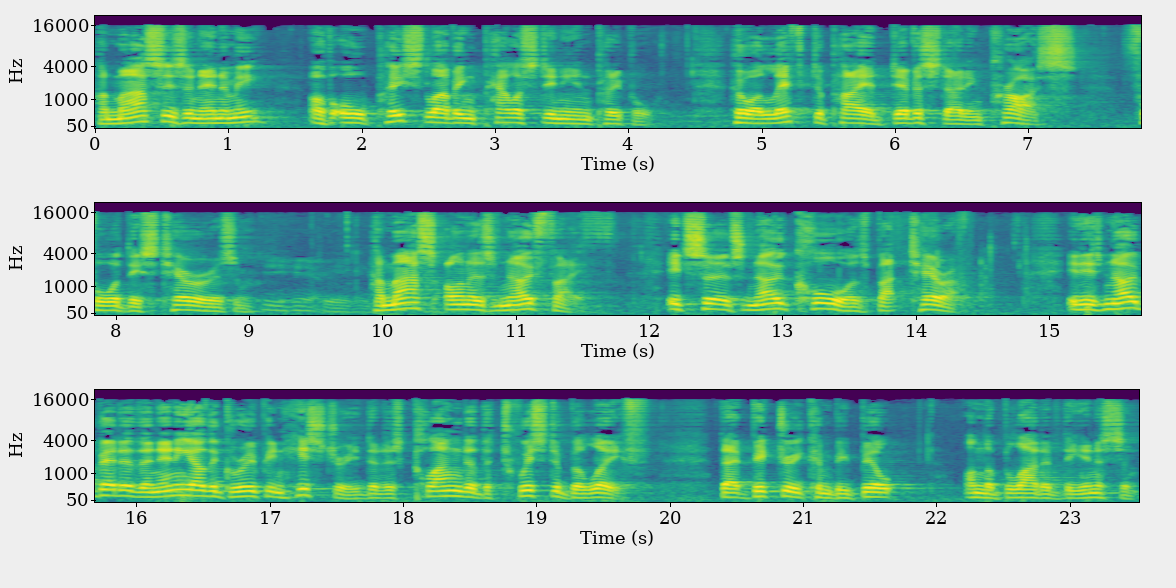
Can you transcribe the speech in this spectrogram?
Hamas is an enemy of all peace-loving Palestinian people. Who are left to pay a devastating price for this terrorism. Hamas honours no faith. It serves no cause but terror. It is no better than any other group in history that has clung to the twisted belief that victory can be built on the blood of the innocent.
